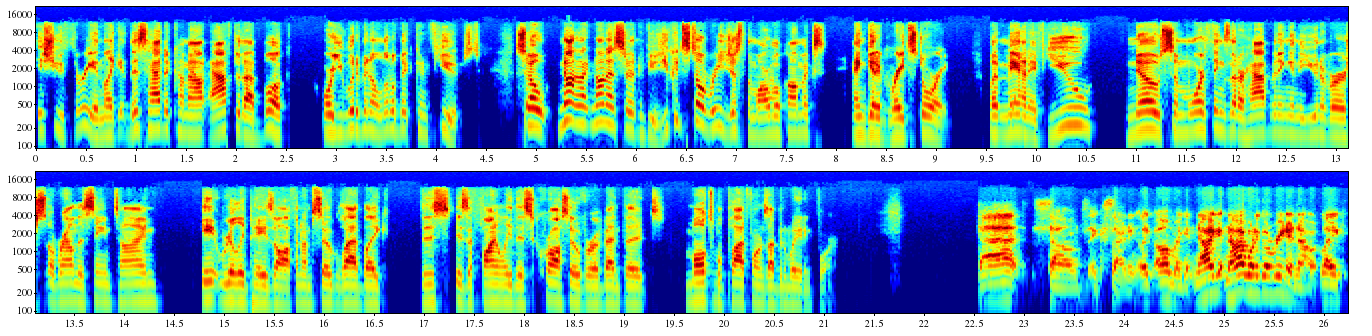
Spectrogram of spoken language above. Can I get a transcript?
issue three. And like this had to come out after that book, or you would have been a little bit confused. So not not necessarily confused. You could still read just the Marvel comics and get a great story. But man, if you know some more things that are happening in the universe around the same time, it really pays off. And I'm so glad like this is a finally this crossover event that multiple platforms I've been waiting for. That sounds exciting. Like, oh my god, now I get now I want to go read it now. Like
